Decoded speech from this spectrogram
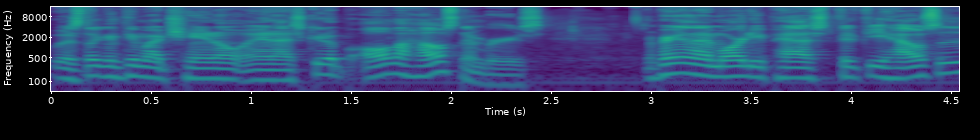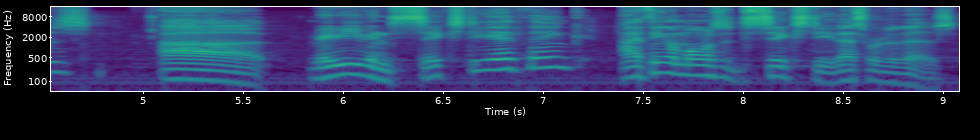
was looking through my channel and I screwed up all the house numbers. Apparently I'm already past 50 houses, uh, maybe even 60 I think? I think I'm almost at 60, that's what it is.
